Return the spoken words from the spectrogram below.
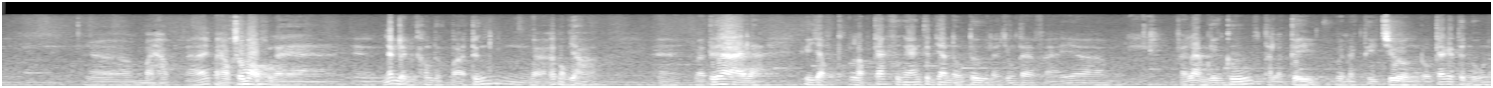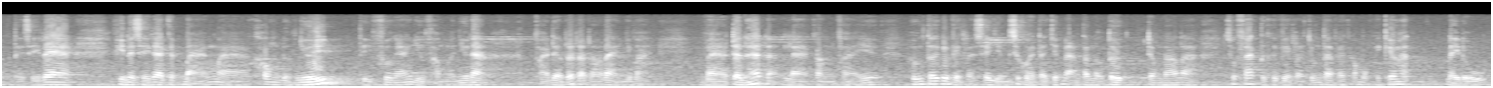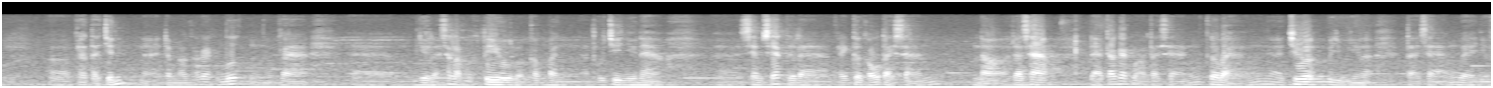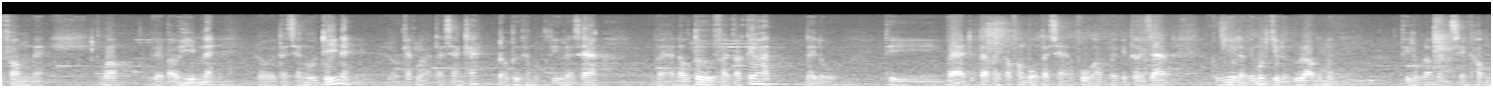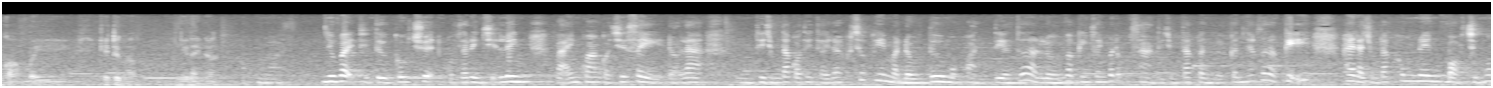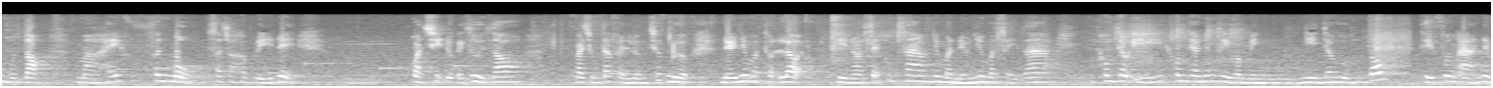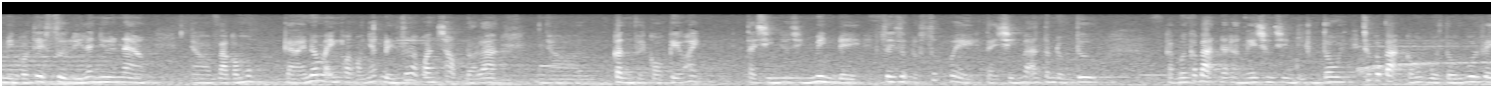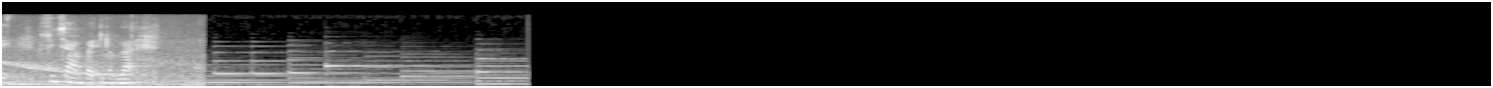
À, bài học đấy bài học số 1 là ờ, nhất định không được bỏ trứng và hết một giỏ. À, và thứ hai là khi dọc lập các phương án kinh doanh đầu tư là chúng ta phải ờ, phải làm nghiên cứu thật là kỹ về mặt thị trường rồi các cái tình huống nó có thể xảy ra. Khi nó xảy ra kịch bản mà không được như ý thì phương án dự phòng là như nào phải đều rất là rõ ràng như vậy. Và trên hết là cần phải hướng tới cái việc là xây dựng sức khỏe tài chính và an tâm đầu tư. Trong đó là xuất phát từ cái việc là chúng ta phải có một cái kế hoạch đầy đủ uh, tài chính. Đấy, trong đó có các bước và uh, như là xác lập mục tiêu rồi công bằng thu chi như nào xem xét từ là cái cơ cấu tài sản nợ ra sao đã có các loại tài sản cơ bản à, chưa, ví dụ như là tài sản về dự phòng này, đúng không về bảo hiểm này, rồi tài sản hưu trí này, rồi các loại tài sản khác, đầu tư theo mục tiêu ra sao, và đầu tư phải có kế hoạch đầy đủ, thì và chúng ta phải có phân bổ tài sản phù hợp với cái thời gian cũng như là cái mức chịu đựng rủi ro của mình, thì lúc đó mình sẽ không còn bị cái trường hợp như này nữa. Vâng như vậy thì từ câu chuyện của gia đình chị Linh và anh Quang có chia sẻ đó là ừ, thì chúng ta có thể thấy là trước khi mà đầu tư một khoản tiền rất là lớn vào kinh doanh bất động sản thì chúng ta cần phải cân nhắc rất là kỹ. Hay là chúng ta không nên bỏ trứng vào một giỏ mà hãy phân bổ sao cho hợp lý để ừ, quản trị được cái rủi ro và chúng ta phải lường trước được. Nếu như mà thuận lợi thì nó sẽ không sao, nhưng mà nếu như mà xảy ra không theo ý, không theo những gì mà mình nhìn theo hướng tốt thì phương án để mình có thể xử lý là như thế nào. À, và có một cái nữa mà anh Quang có nhắc đến rất là quan trọng, đó là ờ, cần phải có kế hoạch tài chính cho chính mình để xây dựng được sức khỏe tài chính và an tâm đầu tư Cảm ơn các bạn đã lắng nghe chương trình của chúng tôi. Chúc các bạn có một buổi tối vui vẻ. Xin chào và hẹn gặp lại.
